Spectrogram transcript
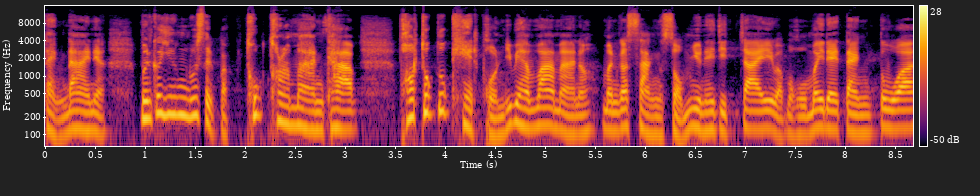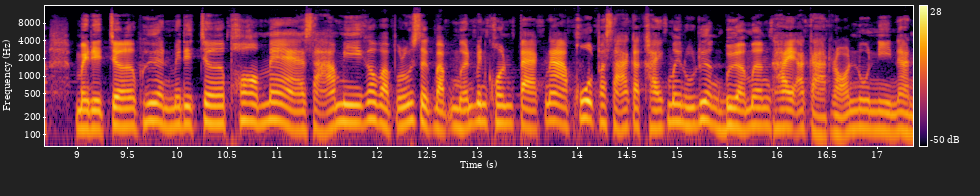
แต่งได้เนี่ย มันก็ยิ่งรู้สึกแบบทุกทรมานครับ เพราะทุกๆเหตุผลที่พี่แฮมว่ามาเนาะมันก็สั่งสมอยู่ในจิตใจแบบโอ้โหไม่ได้แต่งตัว ไม่ได้เจอเพื่อน ไม่ได้เจอพ่อแม่สามีก็แบบรู้สึกแบบเหมือนเป็นคนแปลกหน้าพูดภาษากับใครไม่รู้เรื่องเบื่อเมืองไทยอากาศร้อนนู่นนี่นั่น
